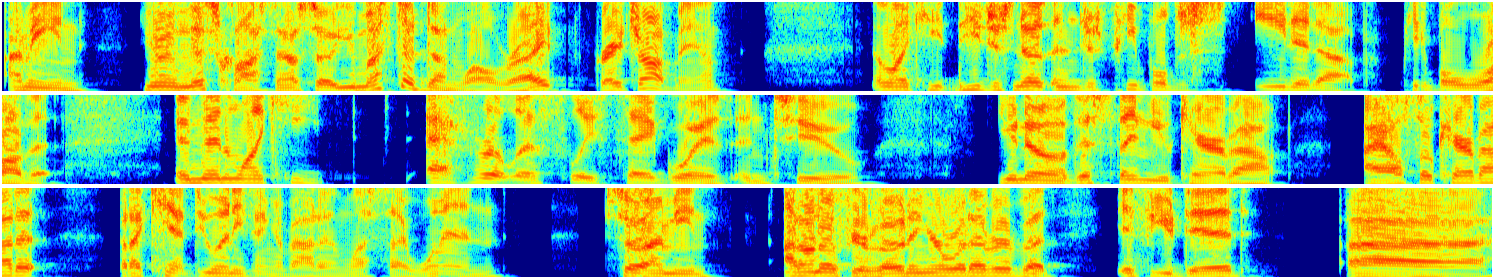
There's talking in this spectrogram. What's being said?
I mean you're in this class now so you must have done well right? Great job man. And like he, he just knows and just people just eat it up. People love it. And then like he effortlessly segues into you know this thing you care about. I also care about it but i can't do anything about it unless i win. So i mean i don't know if you're voting or whatever but if you did uh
